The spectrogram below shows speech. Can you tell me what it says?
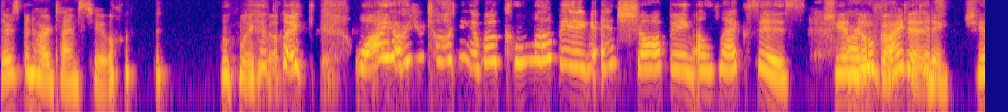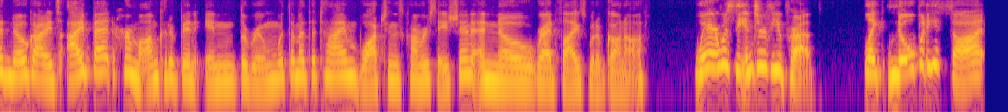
there's been hard times too. Oh my god. like, why are you talking about clubbing and shopping, Alexis? She had Are no guidance. kidding? She had no guidance. I bet her mom could have been in the room with them at the time watching this conversation and no red flags would have gone off. Where was the interview prep? Like, nobody thought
